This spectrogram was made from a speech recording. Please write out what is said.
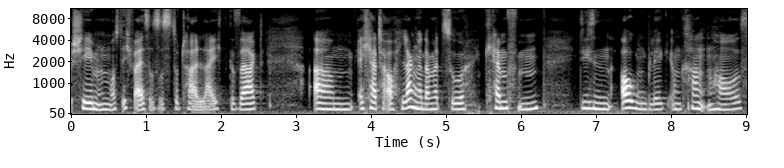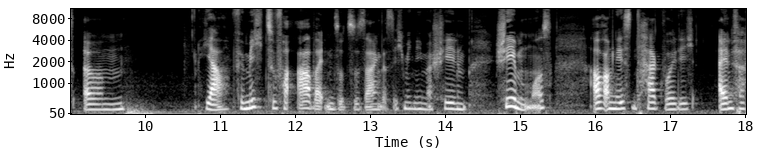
schämen musst. Ich weiß, es ist total leicht gesagt. Ähm, ich hatte auch lange damit zu kämpfen, diesen Augenblick im Krankenhaus, ähm, ja, für mich zu verarbeiten sozusagen, dass ich mich nicht mehr schämen, schämen muss. Auch am nächsten Tag wollte ich einfach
